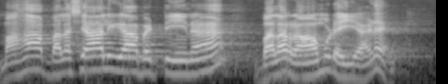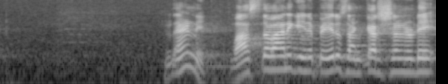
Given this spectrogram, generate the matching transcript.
మహాబలశాలి కాబట్టి ఈయన బలరాముడు అయ్యాడు ఆయన. అండి వాస్తవానికి ఈయన పేరు సంకర్షణుడే.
